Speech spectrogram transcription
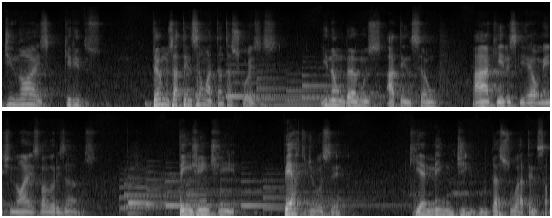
de nós, queridos, damos atenção a tantas coisas e não damos atenção àqueles que realmente nós valorizamos. Tem gente perto de você que é mendigo da sua atenção.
